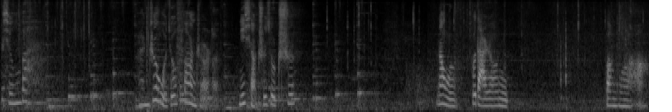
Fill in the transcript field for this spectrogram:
行吧，反正我就放这儿了，你想吃就吃。那我不打扰你办公了啊，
